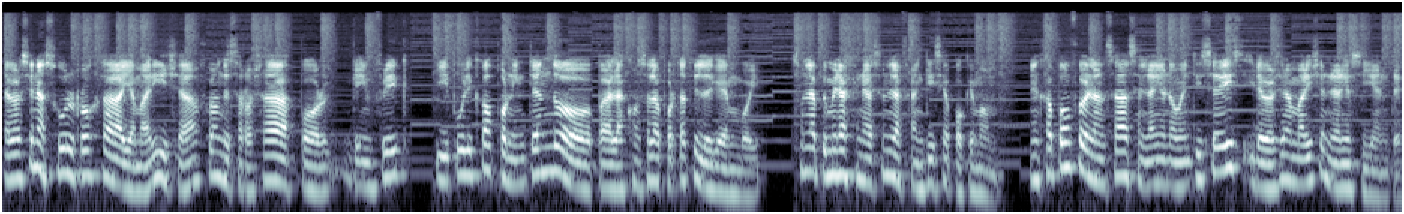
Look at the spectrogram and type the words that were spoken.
La versión azul, roja y amarilla fueron desarrolladas por Game Freak y publicados por Nintendo para las consolas portátiles de Game Boy. Son la primera generación de la franquicia Pokémon. En Japón fueron lanzadas en el año 96 y la versión amarilla en el año siguiente.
